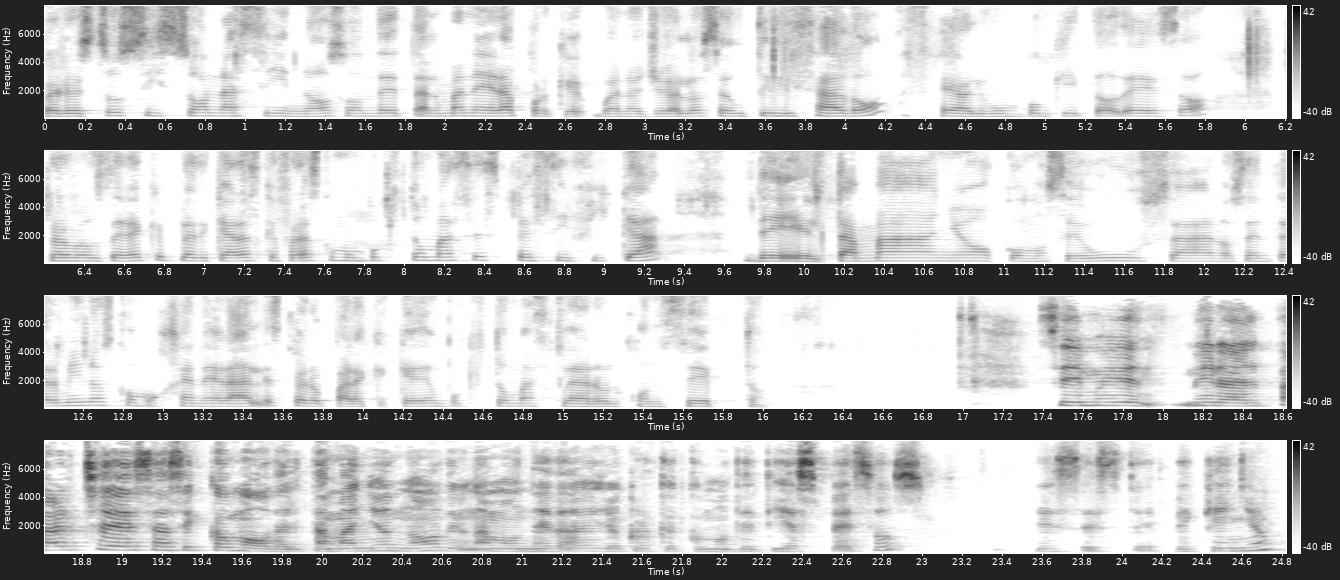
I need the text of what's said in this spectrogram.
pero estos sí son así, ¿no? Son de tal manera, porque, bueno, yo ya los he utilizado, sé algún poquito de eso, pero me gustaría que platicaras, que fueras como un poquito más específica del tamaño, cómo se usan, o sea, en términos como generales, pero para que quede un poquito más claro el concepto. Sí, muy bien. Mira, el parche es así como del tamaño, ¿no? De una moneda, yo creo que como de 10 pesos. Es este pequeño.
